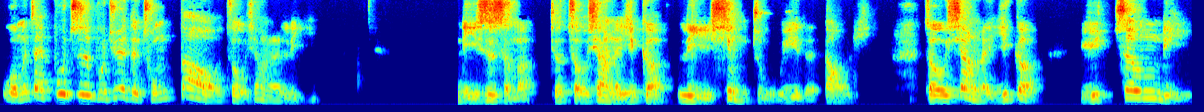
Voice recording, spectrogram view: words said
我们在不知不觉的从道走向了理。理是什么？就走向了一个理性主义的道理，走向了一个与真理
